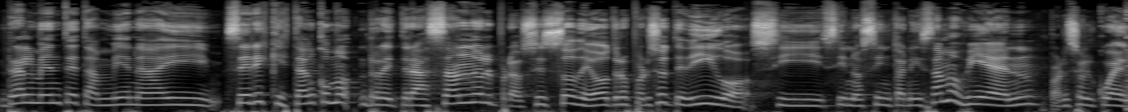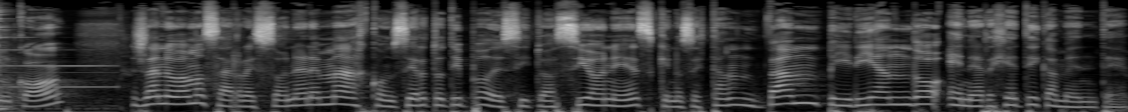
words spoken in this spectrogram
Realmente también hay seres que están como retrasando el proceso de otros. Por eso te digo, si, si nos sintonizamos bien, por eso el cuenco ya no vamos a resonar más con cierto tipo de situaciones que nos están vampiriando energéticamente.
